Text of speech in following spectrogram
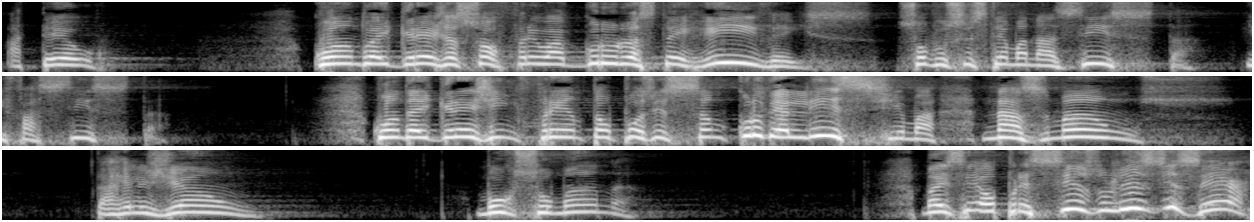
ateu, quando a igreja sofreu agruras terríveis sob o sistema nazista e fascista, quando a igreja enfrenta oposição crudelíssima nas mãos da religião muçulmana. Mas eu preciso lhes dizer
